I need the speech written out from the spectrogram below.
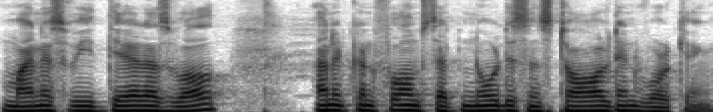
minus v there as well and it confirms that node is installed and working.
